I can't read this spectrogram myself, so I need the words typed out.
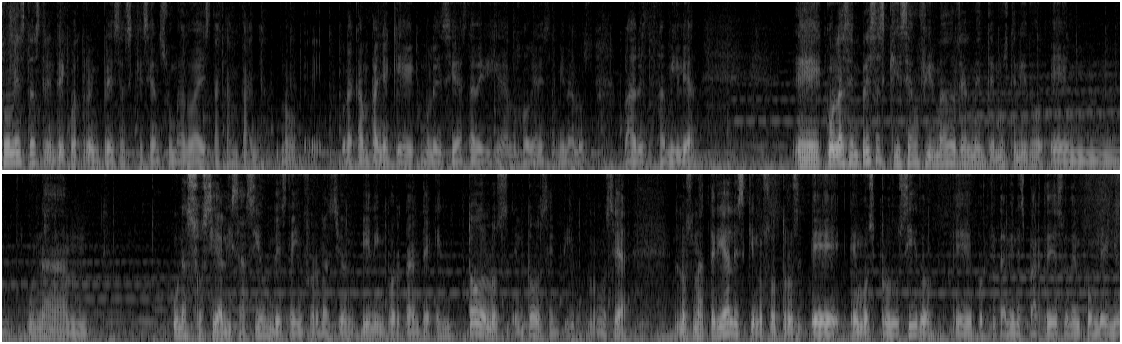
Son estas 34 empresas que se han sumado a esta campaña, ¿no? Eh, una campaña que, como le decía, está dirigida a los jóvenes, también a los padres de familia. Eh, con las empresas que se han firmado realmente hemos tenido em, una, una socialización de esta información bien importante en todos los en todo sentido, ¿no? O sea, los materiales que nosotros eh, hemos producido, porque también es parte de eso del convenio,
